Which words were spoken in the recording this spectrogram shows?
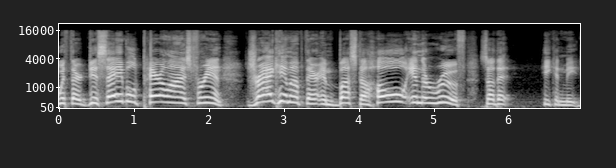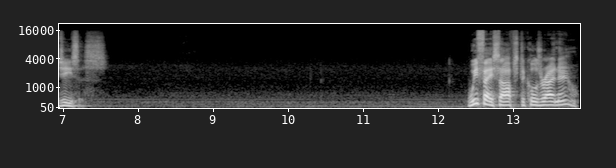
with their disabled, paralyzed friend, drag him up there, and bust a hole in the roof so that he can meet Jesus. We face obstacles right now.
